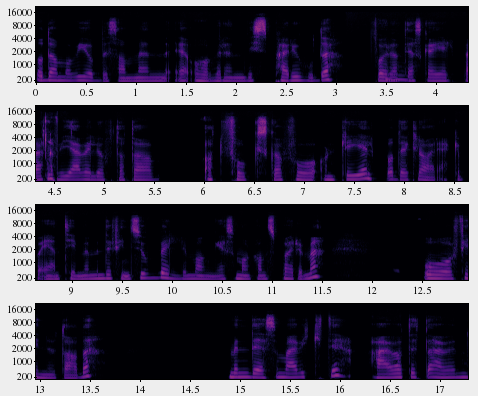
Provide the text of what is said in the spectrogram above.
Og da må vi jobbe sammen uh, over en viss periode for Mm. at jeg skal hjelpe. Vi er veldig opptatt av at folk skal få ordentlig hjelp, og det klarer jeg ikke på én time. Men det fins jo veldig mange som man kan spare med, og finne ut av det. Men det som er viktig, er jo at dette er en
